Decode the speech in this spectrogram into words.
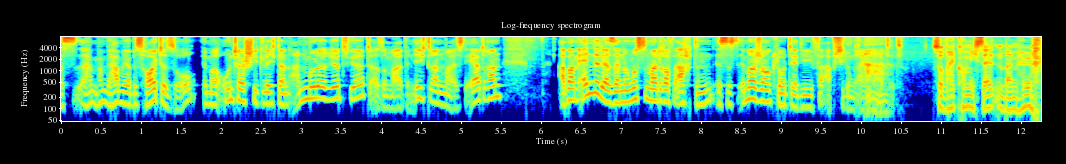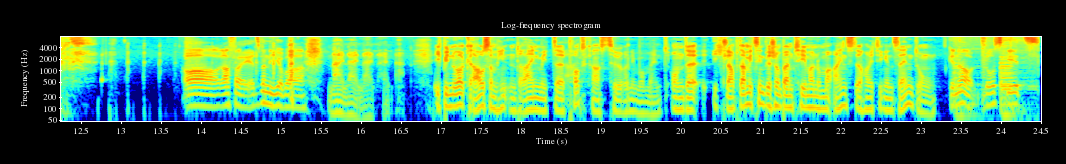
das haben, haben wir bis heute so, immer unterschiedlich dann anmoderiert wird. Also mal bin ich dran, mal ist er dran. Aber am Ende der Sendung musst du mal darauf achten, es ist immer Jean-Claude, der die Verabschiedung ah, einleitet. Ah, so weit komme ich selten beim Hören. Oh, Raphael, jetzt bin ich aber. nein, nein, nein, nein, nein. Ich bin nur grausam hintendrein mit äh, Podcasts hören im Moment. Und äh, ich glaube, damit sind wir schon beim Thema Nummer eins der heutigen Sendung. Genau, los geht's.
